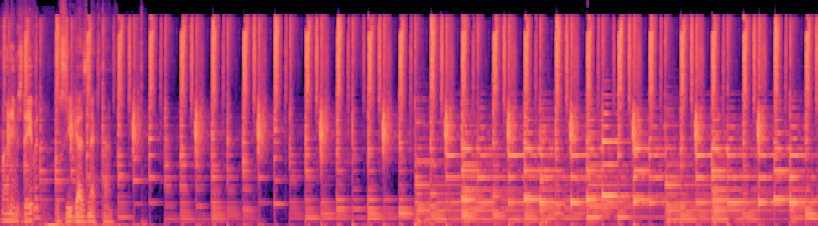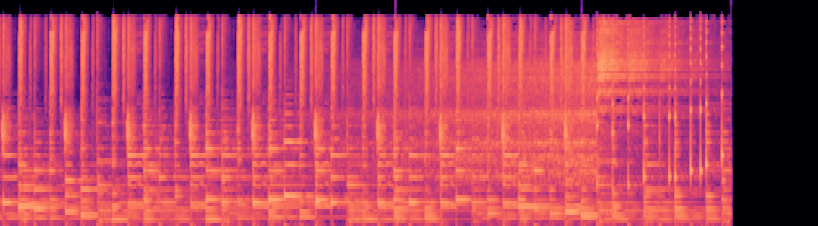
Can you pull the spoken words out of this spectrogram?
My name is David. We'll see you guys next time.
